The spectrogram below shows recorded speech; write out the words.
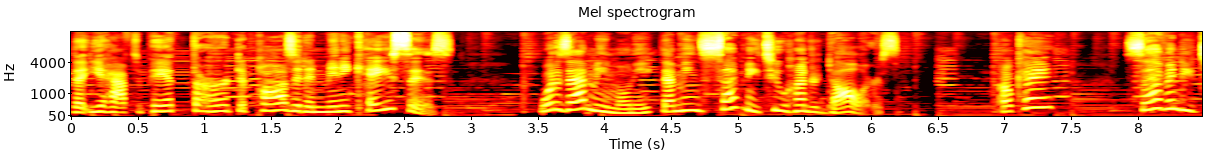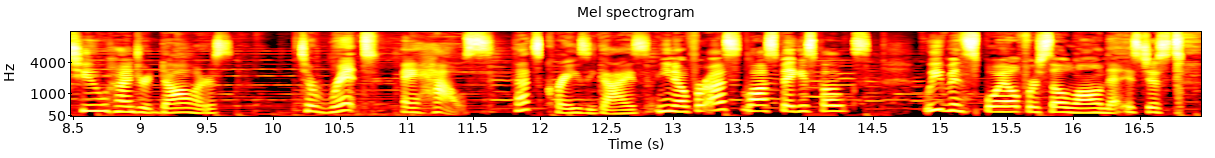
that you have to pay a third deposit in many cases. What does that mean, Monique? That means $7,200. Okay? $7,200 to rent a house. That's crazy, guys. You know, for us Las Vegas folks, we've been spoiled for so long that it's just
